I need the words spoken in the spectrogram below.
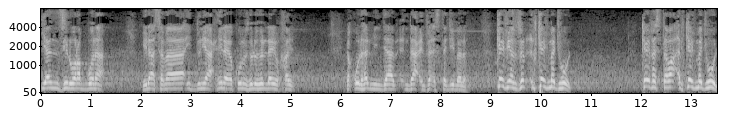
ينزل ربنا إلى سماء الدنيا حين يكون ثلث الليل خير. يقول هل من داع فأستجيب له. كيف ينزل؟ الكيف مجهول. كيف استوى الكيف مجهول.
